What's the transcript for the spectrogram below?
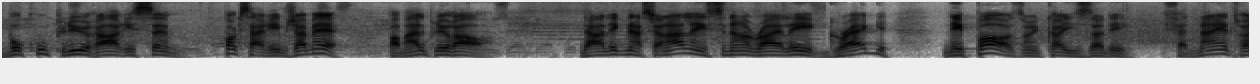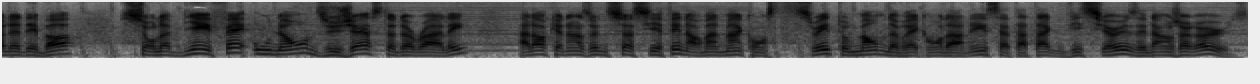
beaucoup plus rarissimes. Pas que ça arrive jamais, pas mal plus rare. Dans la Ligue nationale, l'incident Riley-Gregg n'est pas un cas isolé. Il fait naître le débat sur le bienfait ou non du geste de Riley, alors que dans une société normalement constituée, tout le monde devrait condamner cette attaque vicieuse et dangereuse.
